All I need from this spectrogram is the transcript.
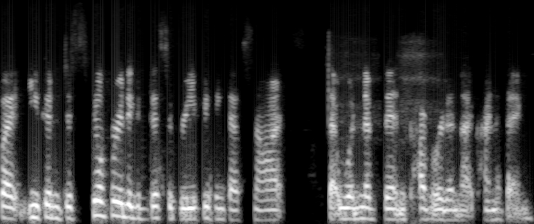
But you can just feel free to disagree if you think that's not, that wouldn't have been covered in that kind of thing.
